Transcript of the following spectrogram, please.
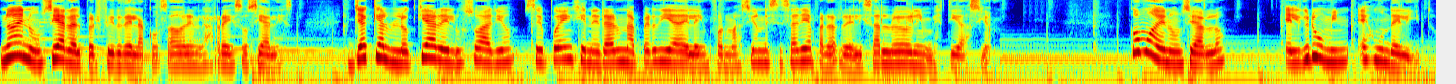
No denunciar al perfil del acosador en las redes sociales, ya que al bloquear el usuario se puede generar una pérdida de la información necesaria para realizar luego la investigación. ¿Cómo denunciarlo? El grooming es un delito,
